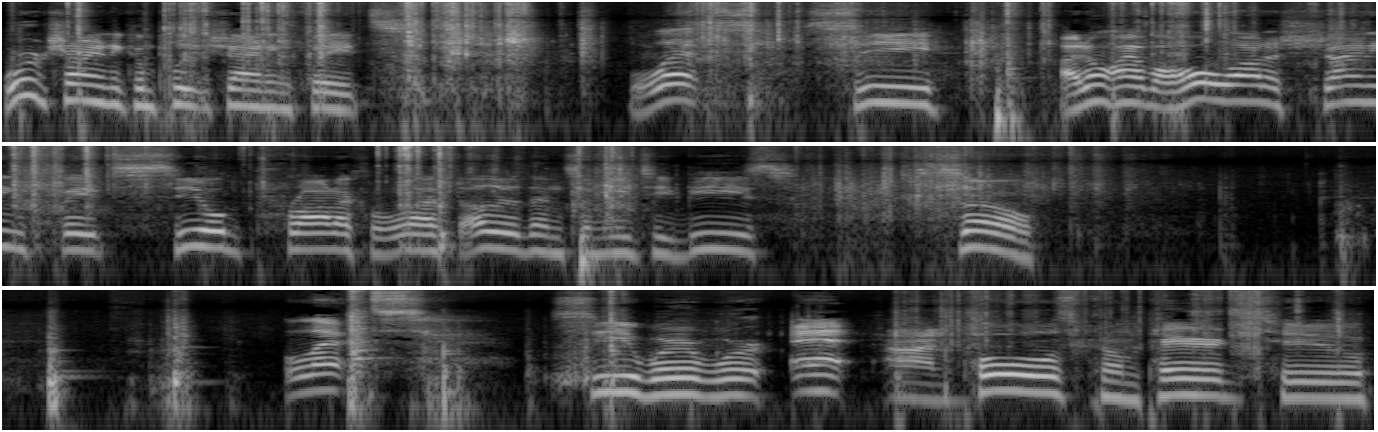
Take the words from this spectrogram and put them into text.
We're trying to complete Shining Fates. Let's see I don't have a whole lot of Shining Fate sealed product left other than some ETBs. So, let's see where we're at on polls compared to,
